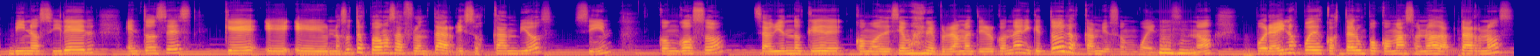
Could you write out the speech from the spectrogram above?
Vino Cirel. Entonces, que eh, eh, nosotros podamos afrontar esos cambios, ¿sí? Con gozo, sabiendo que, como decíamos en el programa anterior con Dani, que todos los cambios son buenos. ¿no? Por ahí nos puede costar un poco más o no adaptarnos,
